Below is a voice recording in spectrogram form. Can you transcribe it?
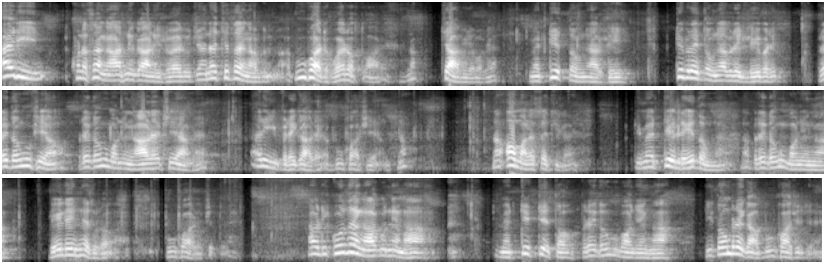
အဲ့ဒီ 85နှစ်ကနေလွယ်လို့ကျန်တဲ့75ခုနှစ်မှာအပူခွတပွဲတော့သွားတယ်နော်ကြပြီတော့ဗောဗျာဒီမှာ134တစ်ပရိတ်3ညပရိတ်4ပရိတ်ပရိတ်3ခုဖြစ်အောင်ပရိတ်3ခုပေါင်းရင်5လည်းဖြစ်ရမယ်အဲ့ဒီပရိတ်ကလည်းအပူခွဖြစ်ရမယ်နော်နောက်အောက်မှာလည်းဆက်ကြည့်လိုက်ဒီမှာ1 4 3ညနော်ပရိတ်3ခုပေါင်းရင်5 4 4နှစ်ဆိုတော့အပူခွလည်းဖြစ်တယ်နောက်ဒီ95ခုနှစ်မှာဒီမှာ1 1 3ပရိတ်3ခုပေါင်းရင်5ဒီ3ပရိတ်ကအပူခွဖြစ်တယ်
